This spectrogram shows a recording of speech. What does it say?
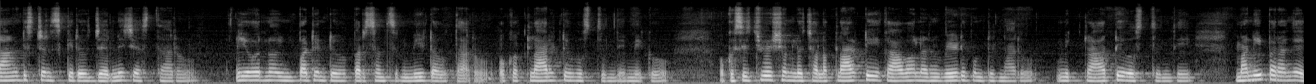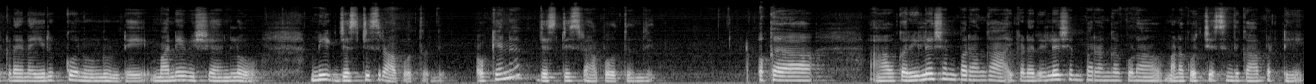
లాంగ్ డిస్టెన్స్కి ఈరోజు జర్నీ చేస్తారు. ఎవరినో ఇంపార్టెంట్ పర్సన్స్ని మీట్ అవుతారు. ఒక క్లారిటీ వస్తుంది మీకు. ఒక సిచ్యువేషన్లో చాలా క్లారిటీ కావాలని వేడుకుంటున్నారు. మీకు క్లారిటీ వస్తుంది. మనీ పరంగా ఎక్కడైనా ఇరుక్కొని ఉండుంటే మనీ విషయంలో మీకు జస్టిస్ రాబోతుంది. ఓకేనా? జస్టిస్ రాబోతుంది. ఒక ఒక రిలేషన్ పరంగా ఇక్కడ రిలేషన్ పరంగా కూడా మనకు వచ్చేసింది కాబట్టి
